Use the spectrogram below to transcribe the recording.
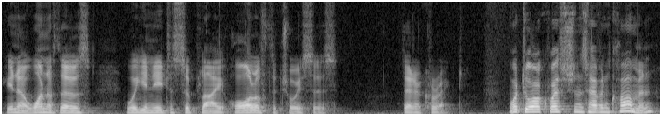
You know, one of those where you need to supply all of the choices that are correct. What do all questions have in common?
